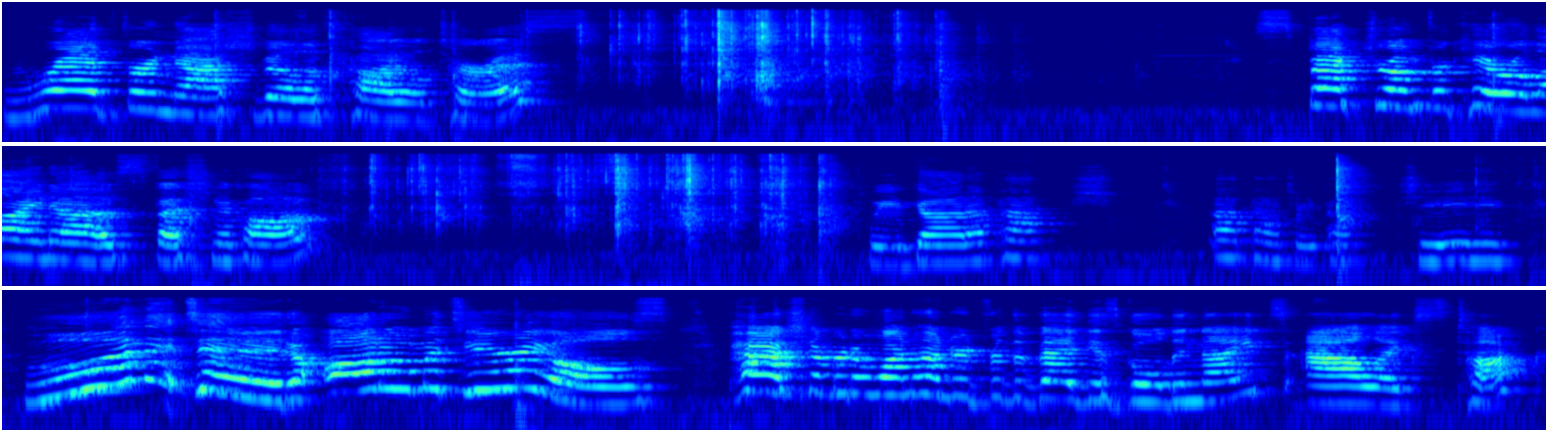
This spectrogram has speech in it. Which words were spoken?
Red for Nashville of Kyle Turris. Spectrum for Of Sveshnikov. We've got a patch, a patchy patchy. Limited Auto Materials. Patch number to 100 for the Vegas Golden Knights, Alex Tuck.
